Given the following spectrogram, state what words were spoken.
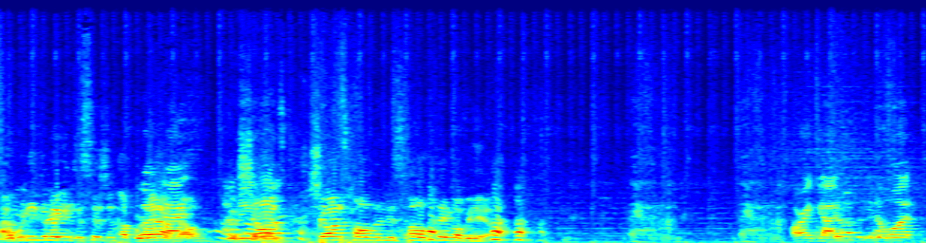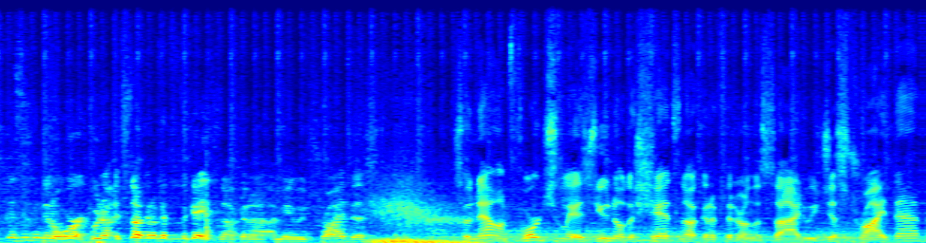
Uh, we need to make a decision up or Well, down guys, now. Because Sean's, Sean's holding this whole thing over here. All right, guys. You know what? This isn't gonna work. We're not, it's not gonna fit through the gate. It's not gonna. I mean, we've tried this. So now, unfortunately, as you know, the shed's not gonna fit her on the side. We just tried that.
